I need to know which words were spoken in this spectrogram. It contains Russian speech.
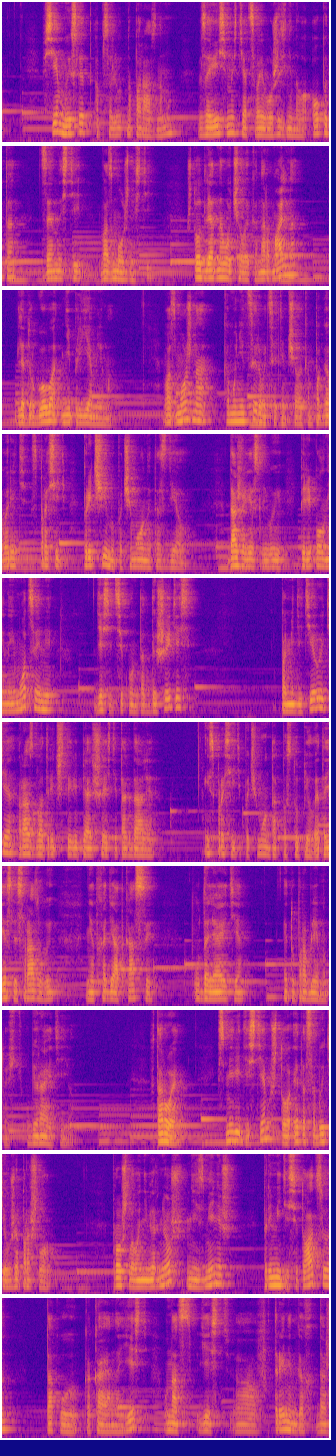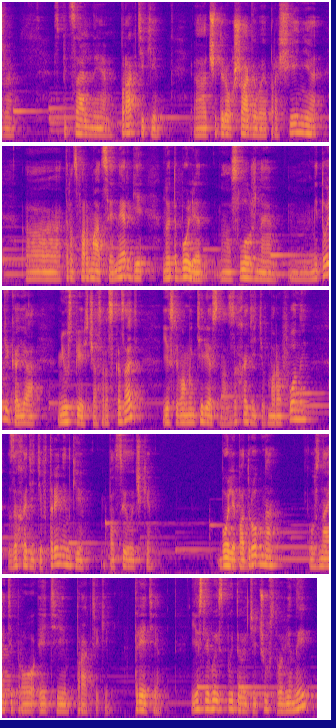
Все мыслят абсолютно по-разному, в зависимости от своего жизненного опыта, ценностей, возможностей. Что для одного человека нормально, для другого неприемлемо. Возможно, коммуницировать с этим человеком, поговорить, спросить причину, почему он это сделал – даже если вы переполнены эмоциями, 10 секунд отдышитесь, помедитируйте, раз, два, три, четыре, пять, шесть и так далее, и спросите, почему он так поступил. Это если сразу вы, не отходя от кассы, удаляете эту проблему, то есть убираете ее. Второе. Смиритесь с тем, что это событие уже прошло. Прошлого не вернешь, не изменишь. Примите ситуацию такую, какая она есть, у нас есть э, в тренингах даже специальные практики, э, четырехшаговое прощение, э, трансформация энергии, но это более сложная методика, я не успею сейчас рассказать. Если вам интересно, заходите в марафоны, заходите в тренинги по ссылочке. Более подробно узнайте про эти практики. Третье. Если вы испытываете чувство вины,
